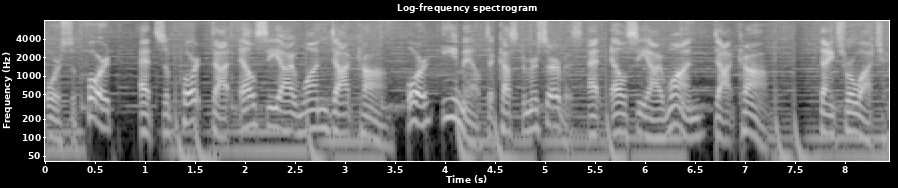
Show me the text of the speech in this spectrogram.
or support at support.lci1.com or email to customer service at lci1.com. Thanks for watching.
